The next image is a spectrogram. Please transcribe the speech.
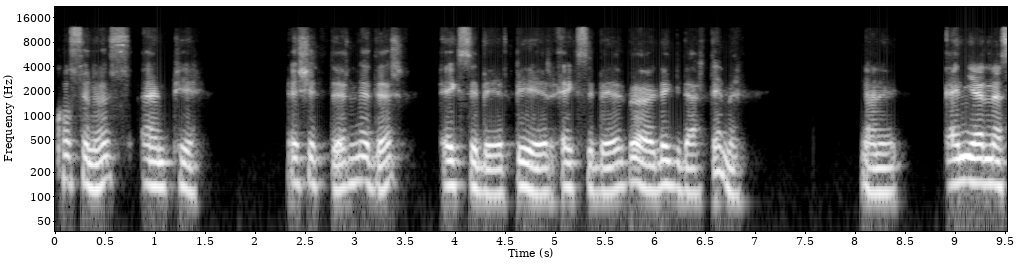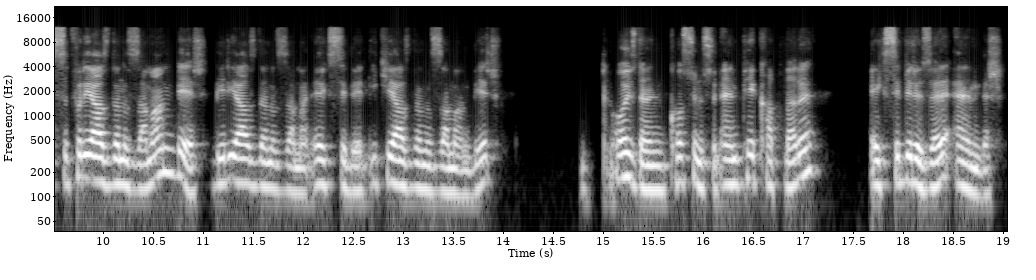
Kosinüs NP eşittir nedir? Eksi 1, 1, eksi 1 böyle gider değil mi? Yani n yerine 0 yazdığınız zaman 1, 1 yazdığınız zaman eksi 1, 2 yazdığınız zaman 1. O yüzden kosinüsün np katları eksi 1 üzeri n'dir.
